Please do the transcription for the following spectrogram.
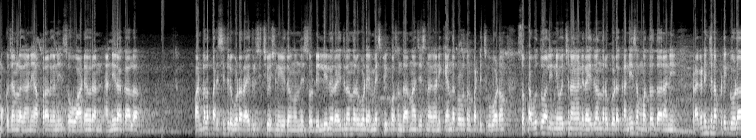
మొక్కజొన్నలు కానీ అప్పరాలు కానీ సో వాట్ ఎవర్ అన్ని అన్ని రకాల పంటల పరిస్థితులు కూడా రైతుల సిచ్యువేషన్ ఈ విధంగా ఉంది. సో ఢిల్లీలో రైతులందరూ కూడా ఎంఎస్పీ కోసం ధర్నా చేసినా కానీ కేంద్ర ప్రభుత్వం పట్టించుకోవడం సో ప్రభుత్వాలు ఇన్ని వచ్చినా కానీ రైతులందరూ కూడా కనీసం మద్దతు ధర అని ప్రకటించినప్పటికీ కూడా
